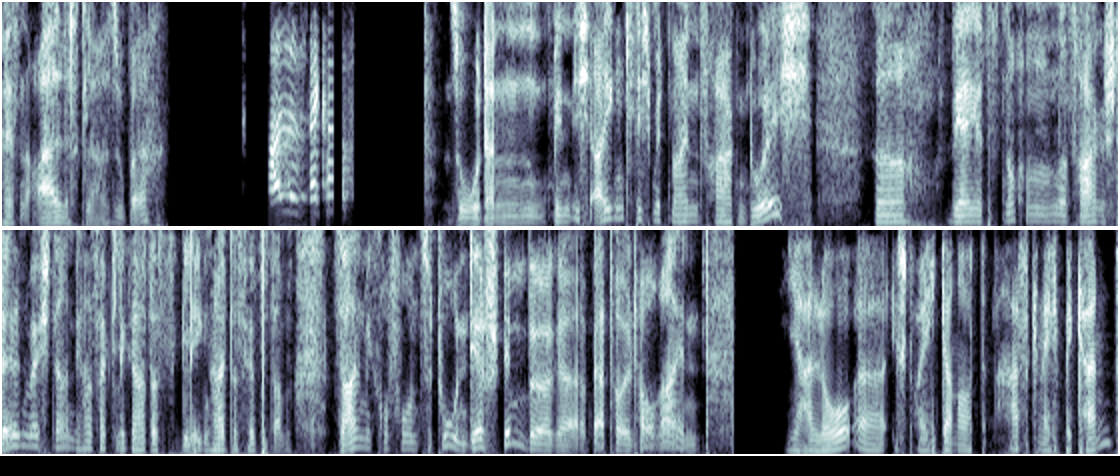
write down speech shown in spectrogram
Hessen, alles klar, super. Alles weg. So, dann bin ich eigentlich mit meinen Fragen durch. Äh, wer jetzt noch eine Frage stellen möchte an die Hasserklicke, hat das die Gelegenheit, das jetzt am Saalmikrofon zu tun. Der Stimmbürger, Berthold, hau rein. Ja, hallo, äh, ist euch Gernot Hassknecht bekannt?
